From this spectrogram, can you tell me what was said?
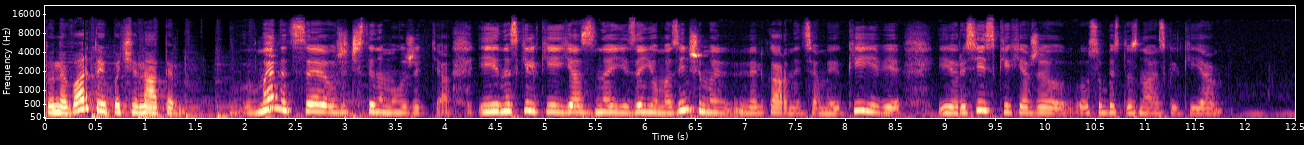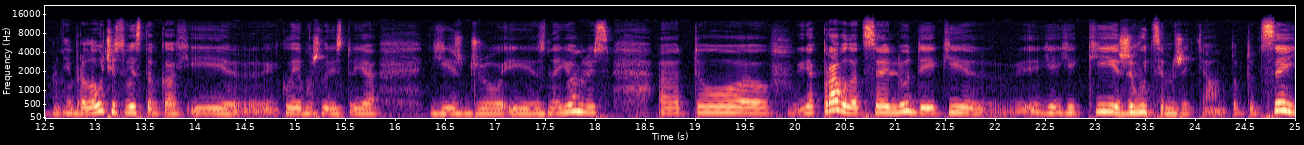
то не варто й починати. В мене це вже частина мого життя. І наскільки я знайома з іншими лялькарницями і в Києві, і російських, я вже особисто знаю, скільки я і брала участь в виставках, і коли є можливість, то я їжджу і знайомлюсь. Е, То, як правило, це люди, які, які живуть цим життям. Тобто це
